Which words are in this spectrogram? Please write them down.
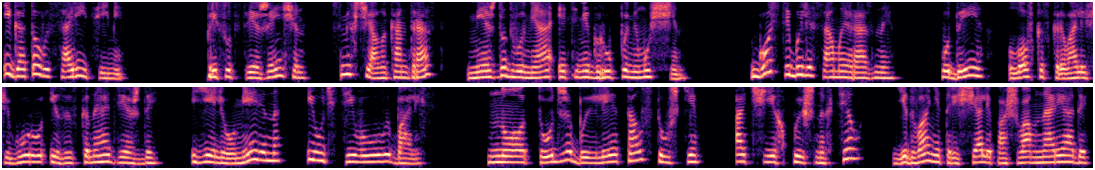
и готовы сорить ими. Присутствие женщин смягчало контраст между двумя этими группами мужчин. Гости были самые разные. Худые ловко скрывали фигуру изысканной одеждой, ели умеренно и учтиво улыбались. Но тут же были толстушки, от чьих пышных тел едва не трещали по швам наряды,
